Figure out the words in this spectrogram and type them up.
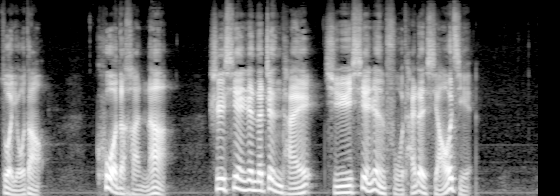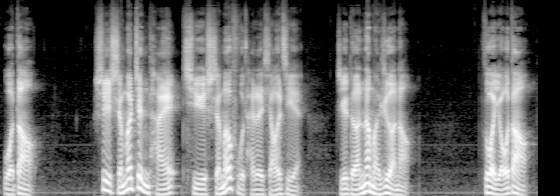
左游道：“阔得很呐，是现任的镇台娶现任府台的小姐。”我道：“是什么镇台娶什么府台的小姐，值得那么热闹？”左游道：“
